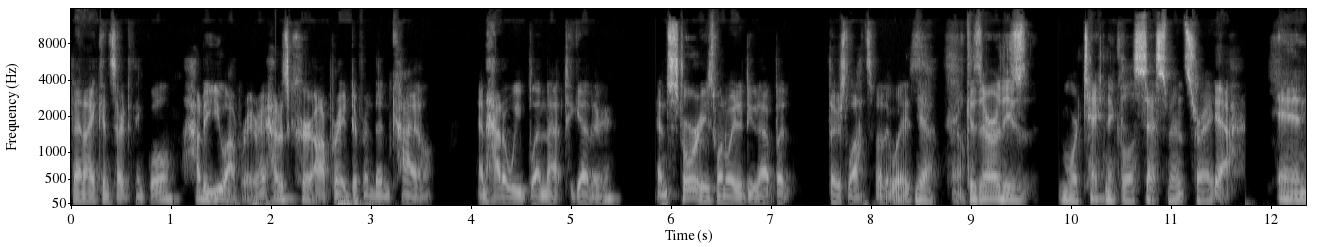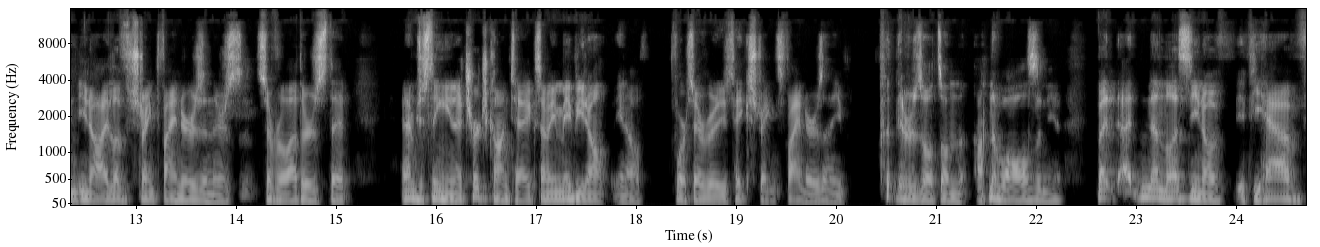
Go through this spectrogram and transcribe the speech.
then I can start to think, well, how do you operate, right? How does Kurt operate different than Kyle? And how do we blend that together? And stories one way to do that, but there's lots of other ways. Yeah. So, Because there are these more technical assessments, right? yeah. and you know i love strength finders and there's several others that and i'm just thinking in a church context i mean maybe you don't you know force everybody to take Strength finders and you put the results on the on the walls and you but uh, nonetheless you know if, if you have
